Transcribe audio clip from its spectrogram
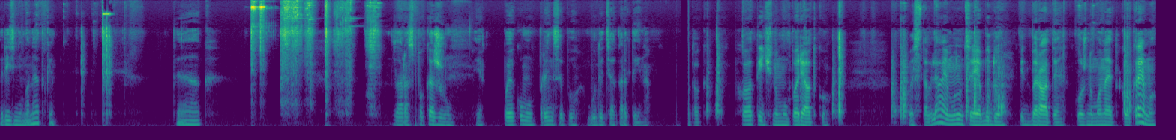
Різні монетки. Так. Зараз покажу, як, по якому принципу буде ця картина. Отак, в хаотичному порядку виставляємо. Ну, це я буду підбирати кожну монетку окремо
